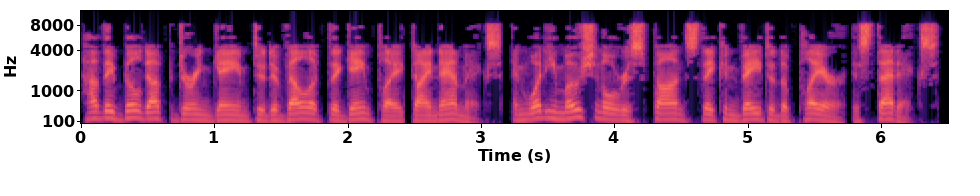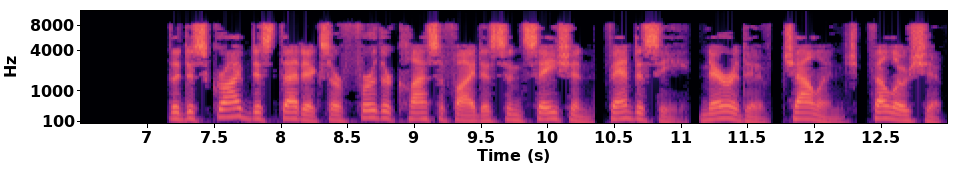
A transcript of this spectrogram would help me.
how they build up during game to develop the gameplay dynamics, and what emotional response they convey to the player aesthetics. The described aesthetics are further classified as sensation, fantasy, narrative, challenge, fellowship,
